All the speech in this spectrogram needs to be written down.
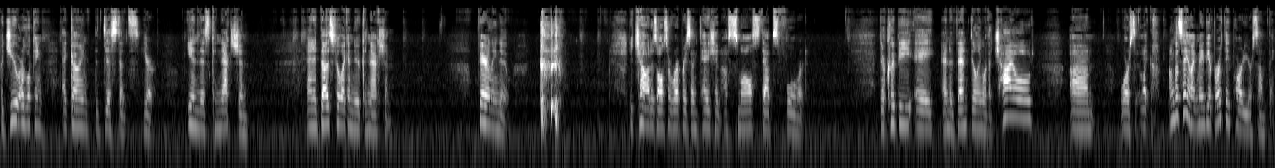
but you are looking at going the distance here in this connection. And it does feel like a new connection. Fairly new. The child is also representation of small steps forward. There could be a an event dealing with a child, um, or like, I'm to say like maybe a birthday party or something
